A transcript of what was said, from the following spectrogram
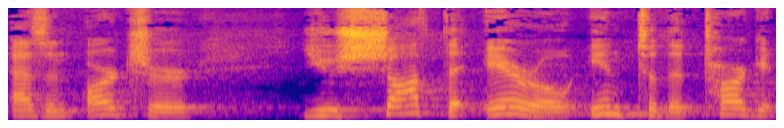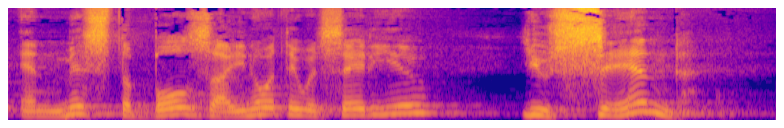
as an archer, you shot the arrow into the target and missed the bullseye, you know what they would say to you? You sinned.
